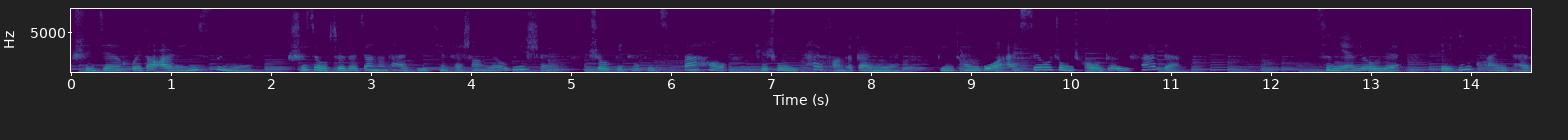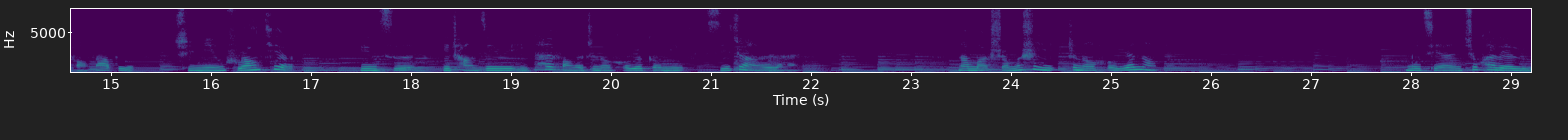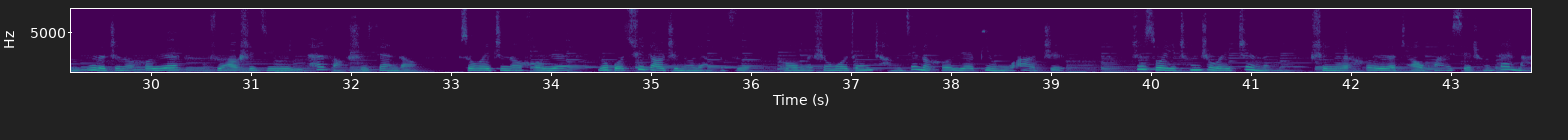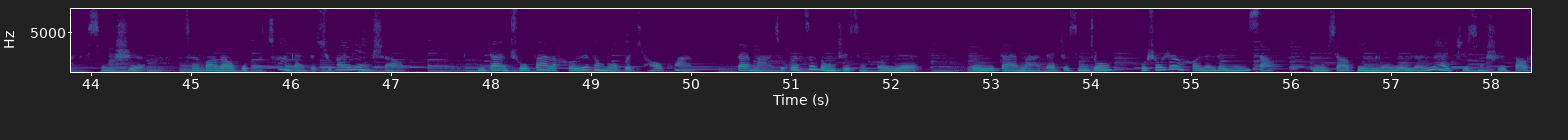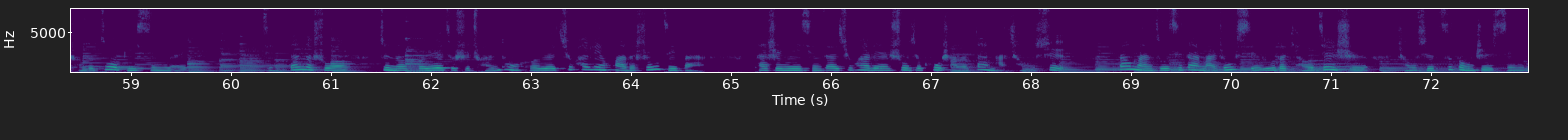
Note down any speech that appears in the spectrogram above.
时间回到二零一四年。十九岁的加拿大籍天才少年 V 神受比特币启发后，提出以太坊的概念，并通过 ICO 众筹得以发展。次年六月，第一款以太坊发布，取名 Frontier。因此，一场基于以太坊的智能合约革命席卷而来。那么，什么是智能合约呢？目前，区块链领域的智能合约主要是基于以太坊实现的。所谓智能合约，如果去掉“智能”两个字，和我们生活中常见的合约并无二致。之所以称之为智能，是因为合约的条款写成代码的形式，存放到不可篡改的区块链上。一旦触发了合约的某个条款，代码就会自动执行合约。由于代码在执行中不受任何人的影响，有效避免由人来执行时造成的作弊行为。简单的说，智能合约就是传统合约区块链化的升级版。它是运行在区块链数据库上的代码程序。当满足其代码中写入的条件时，程序自动执行。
